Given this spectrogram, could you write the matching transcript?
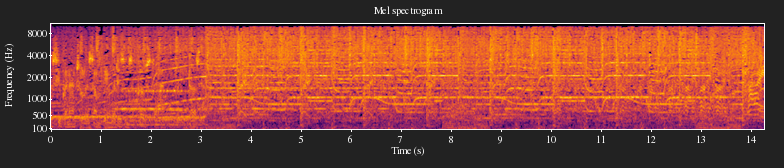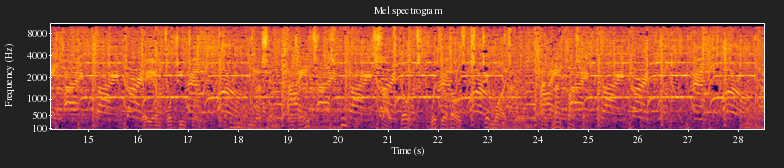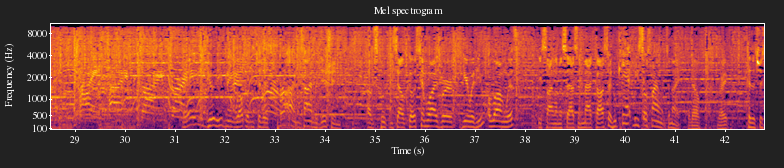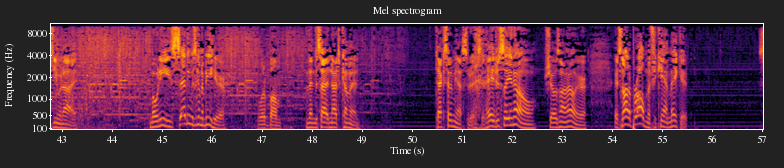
the supernatural as something that isn't supposed time edition of Spooky South Coast. Tim Weisberg here with you, along with the silent assassin Matt Costa, who can't be so silent tonight I know, right? because it's just you and I. Moniz said he was going to be here, What a bum. and then decided not to come in. Texted him yesterday. Said, "Hey, just so you know, show's on earlier. It's not a problem if you can't make it."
